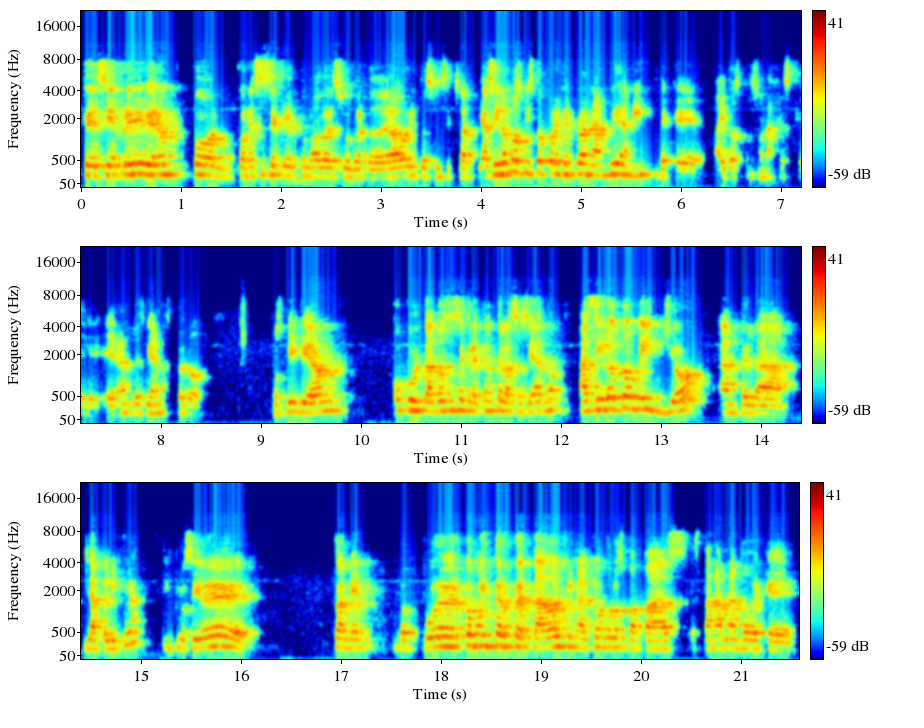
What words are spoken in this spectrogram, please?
que siempre vivieron con, con ese secreto ¿no? de su verdadera orientación sexual. Y así lo hemos visto, por ejemplo, en Anne y Dani, de que hay dos personajes que eran lesbianas, pero pues vivieron ocultando ese secreto ante la sociedad, ¿no? Así lo tomé yo ante la, la película, inclusive también lo pude ver como interpretado al final cuando los papás están hablando de que,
